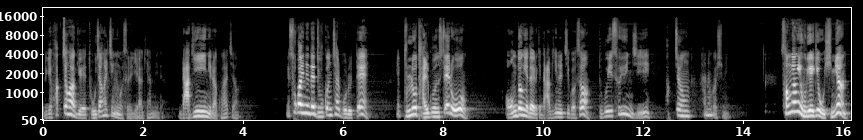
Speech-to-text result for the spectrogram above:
이렇게 확정하기 위해 도장을 찍는 것을 이야기합니다. 낙인이라고 하죠. 소가 있는데 누구 건지 잘 모를 때 불로 달군 쇠로 엉덩이에다 이렇게 낙인을 찍어서 누구의 소유인지 확정하는 것입니다. 성령이 우리에게 오시면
